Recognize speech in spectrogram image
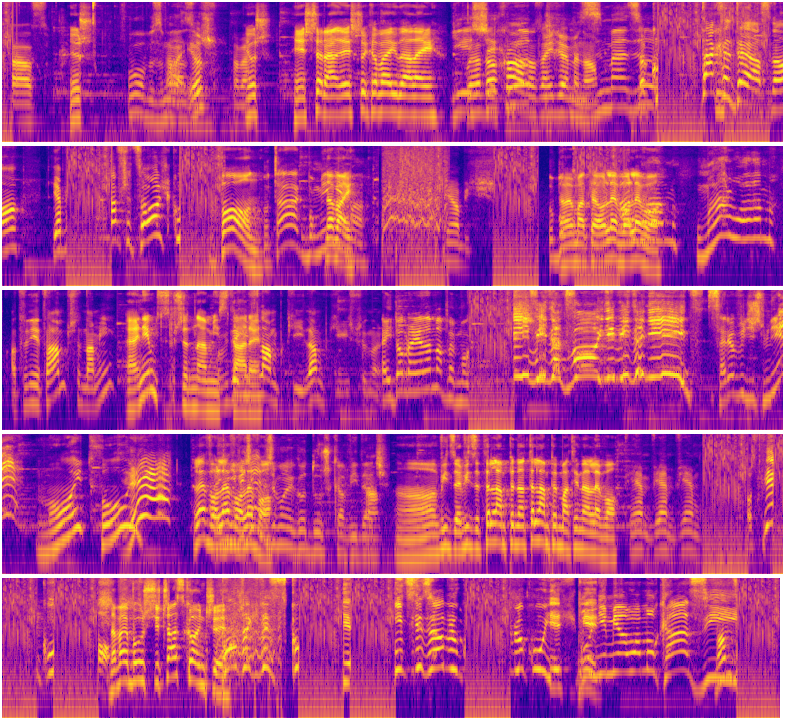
teraz. Już, Chłop Dobra, zmazał. już? Dobra. już. Jeszcze raz, jeszcze kawałek dalej. No Jeszcze dookoła, no chłop znajdziemy, no. Zmazał. No Dakel teraz, no! Ja p- zawsze coś, ku... Won. No tak, bo mnie Dawaj. nie ma. Miał być. No bo Dawaj, Mateo, lewo, lewo. umarłam, Umarłam. A to nie tam, przed nami? Ja nie wiem, co jest przed nami, Bo widzę jakieś stary. lampki, lampki jakieś przed nami. Ej, dobra, ja na mapę mogę. Ej, widzę twój, nie widzę nic! Serio widzisz mnie? Mój, twój? Lewo, Ej, lewo, nie wiedziałem, lewo. że mojego duszka widać. O, widzę, widzę te lampy, na te lampy, Mati, na lewo. Wiem, wiem, wiem. Odpie... Dawaj, bo już się czas kończy. Boże, gdzie jest sku... Nic nie zrobił, ku... blokuje Bo śmieć. nie miałam okazji!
